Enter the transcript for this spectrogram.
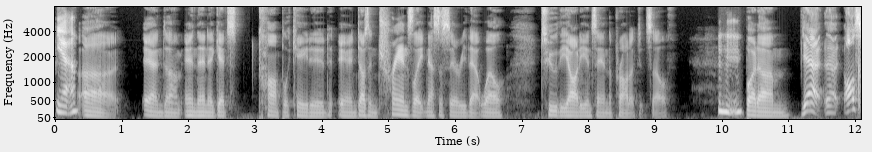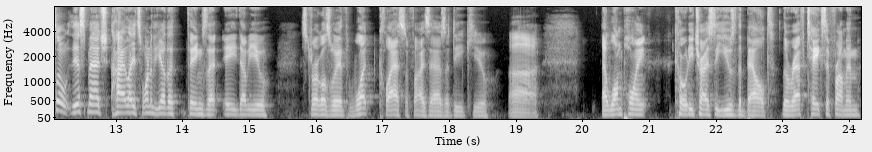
Yeah. uh, and um, and then it gets complicated and doesn't translate necessary that well to the audience and the product itself. Hmm But um, yeah. Uh, also, this match highlights one of the other things that AEW struggles with: what classifies as a DQ. Uh, at one point, Cody tries to use the belt. The ref takes it from him,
